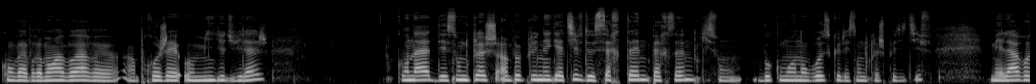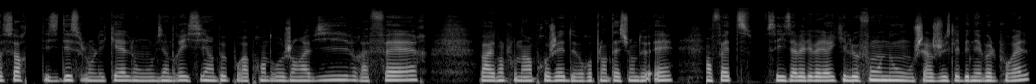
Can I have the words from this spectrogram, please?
qu'on va vraiment avoir un projet au milieu du village qu'on a des sons de cloche un peu plus négatifs de certaines personnes qui sont beaucoup moins nombreuses que les sons de cloche positifs. Mais là ressortent des idées selon lesquelles on viendrait ici un peu pour apprendre aux gens à vivre, à faire. Par exemple, on a un projet de replantation de haies. En fait, c'est Isabelle et Valérie qui le font. Nous, on cherche juste les bénévoles pour elles.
